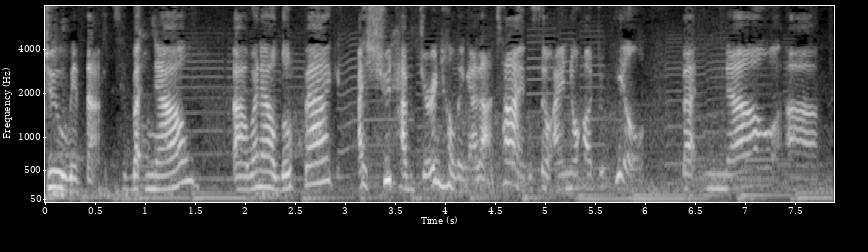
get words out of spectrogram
do with that. But now, uh, when I look back, I should have journaling at that time, so I know how to heal. But now. Um,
